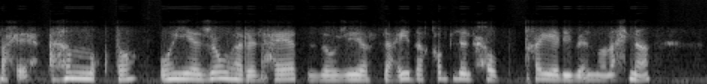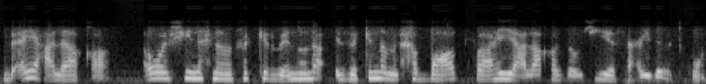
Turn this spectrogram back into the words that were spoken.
صحيح. أهم نقطة وهي جوهر الحياة الزوجية السعيدة قبل الحب. تخيلي بأنه نحن بأي علاقة أول شيء نحن بنفكر بإنه لا إذا كنا بنحب بعض فهي علاقة زوجية سعيدة بتكون.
